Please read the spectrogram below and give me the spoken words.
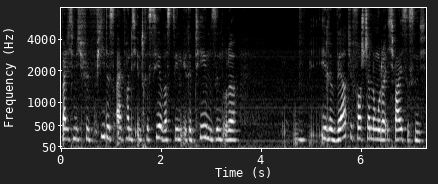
weil ich mich für vieles einfach nicht interessiere, was denen ihre Themen sind oder ihre Wertevorstellungen oder ich weiß es nicht.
